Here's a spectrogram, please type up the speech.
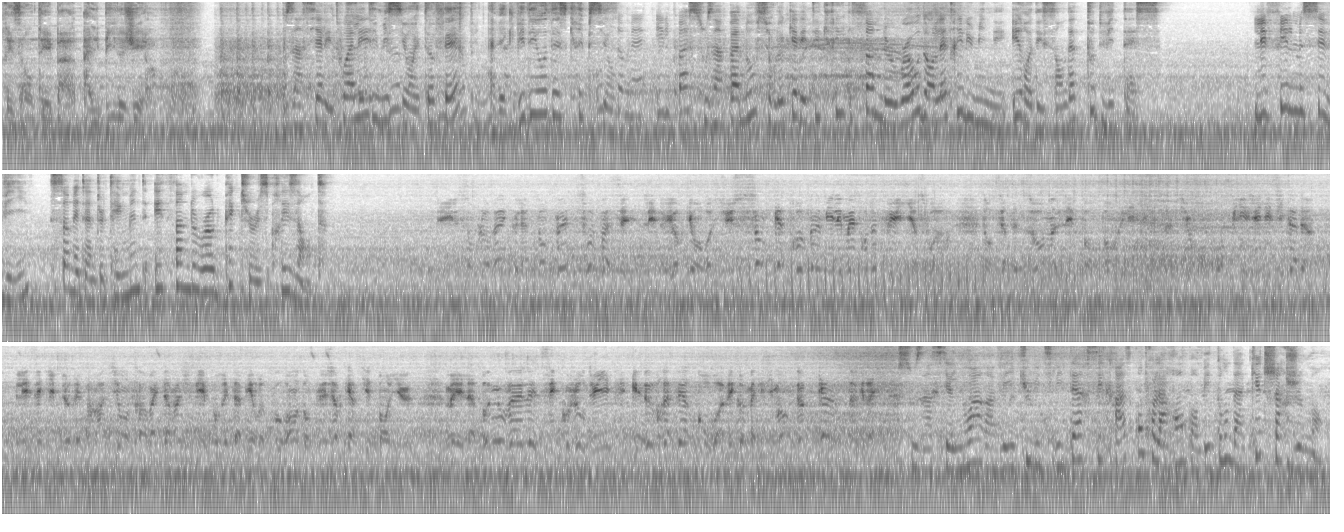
présenté par Albi le géant. Sous un ciel étoilé, Cette émission est offerte avec vidéo au description. sommet, il passe sous un panneau sur lequel est écrit Thunder Road en lettres illuminées et redescend à toute vitesse. Les films Séville, Summit Entertainment et Thunder Road Pictures présentent. Beau avec un maximum de 15 degrés. Sous un ciel noir, un véhicule utilitaire s'écrase contre la rampe en béton d'un quai de chargement.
